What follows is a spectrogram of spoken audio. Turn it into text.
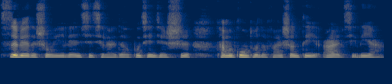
肆虐的鼠疫联系起来的，不仅仅是他们共同的发生地阿尔及利亚。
